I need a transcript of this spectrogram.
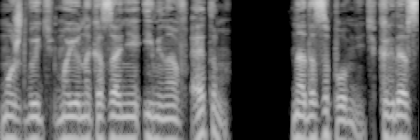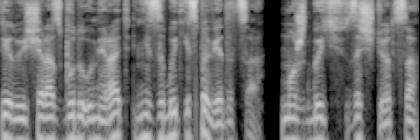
Может быть, мое наказание именно в этом? Надо запомнить, когда в следующий раз буду умирать, не забыть исповедаться. Может быть, зачтется.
